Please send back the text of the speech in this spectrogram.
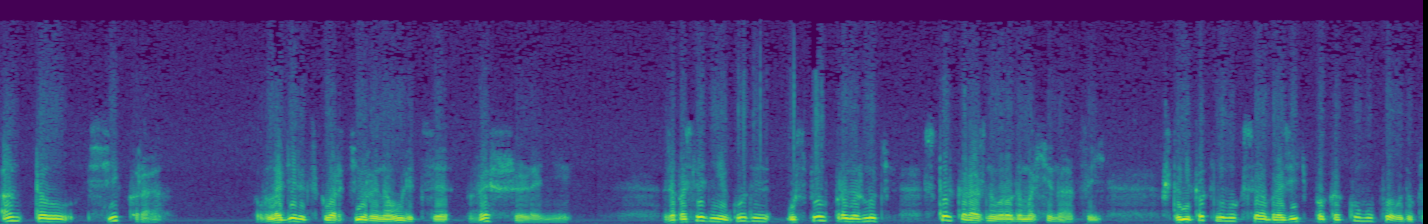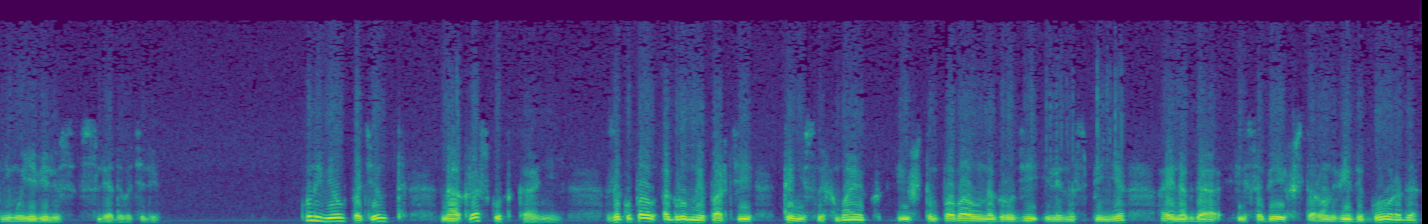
Антел Сикра, владелец квартиры на улице Вешелени, за последние годы успел провернуть столько разного рода махинаций, что никак не мог сообразить, по какому поводу к нему явились следователи. Он имел патент на окраску тканей, закупал огромные партии теннисных маек и штамповал на груди или на спине, а иногда и с обеих сторон виды города,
